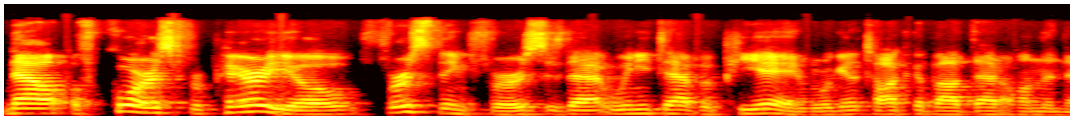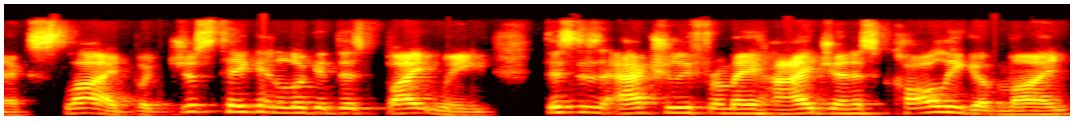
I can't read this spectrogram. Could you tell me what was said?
Now, of course, for perio, first thing first is that we need to have a PA, and we're going to talk about that on the next slide. But just taking a look at this bite wing, this is actually from a hygienist colleague of mine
